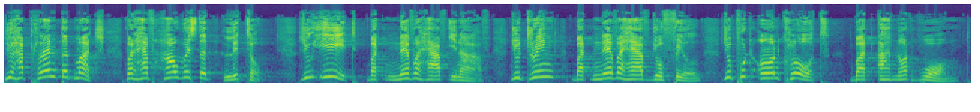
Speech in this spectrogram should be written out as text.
You have planted much, but have harvested little. You eat, but never have enough. You drink, but never have your fill. You put on clothes, but are not warmed.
